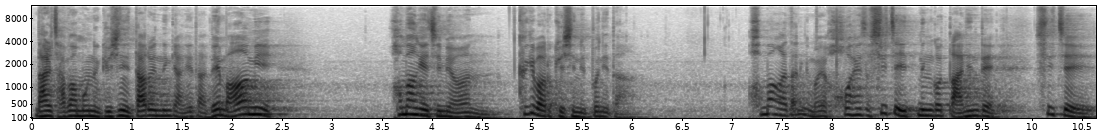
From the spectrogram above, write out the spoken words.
날 잡아먹는 귀신이 따로 있는 게 아니다. 내 마음이 허망해지면 그게 바로 귀신일 뿐이다. 허망하다는 게 뭐예요? 허해서 실제 있는 것도 아닌데 실제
